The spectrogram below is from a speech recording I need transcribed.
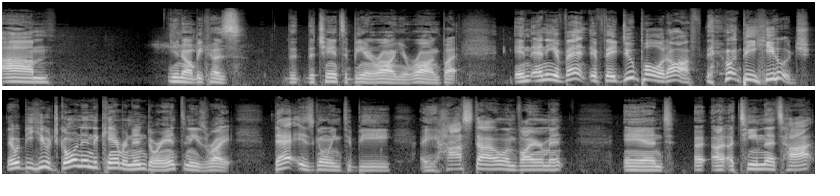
um, you know, because the the chance of being wrong, you're wrong. But in any event, if they do pull it off, it would be huge. That would be huge. Going into Cameron Indoor, Anthony's right. That is going to be a hostile environment and a, a a team that's hot.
